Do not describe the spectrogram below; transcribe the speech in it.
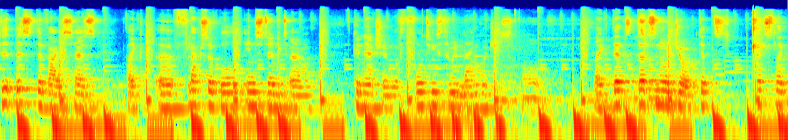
th- this device has like a flexible, instant um, connection with 43 languages. Oh. Like that's That's that's no joke. That's that's like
